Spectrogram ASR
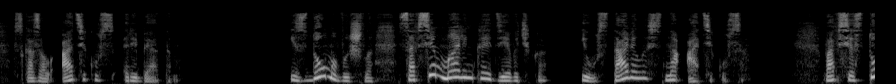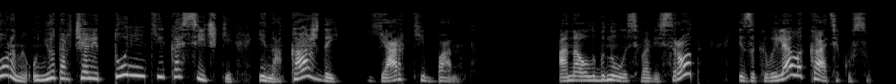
— сказал Атикус ребятам. Из дома вышла совсем маленькая девочка и уставилась на Атикуса. Во все стороны у нее торчали тоненькие косички, и на каждой яркий бант. Она улыбнулась во весь рот и заковыляла к Атикусу,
